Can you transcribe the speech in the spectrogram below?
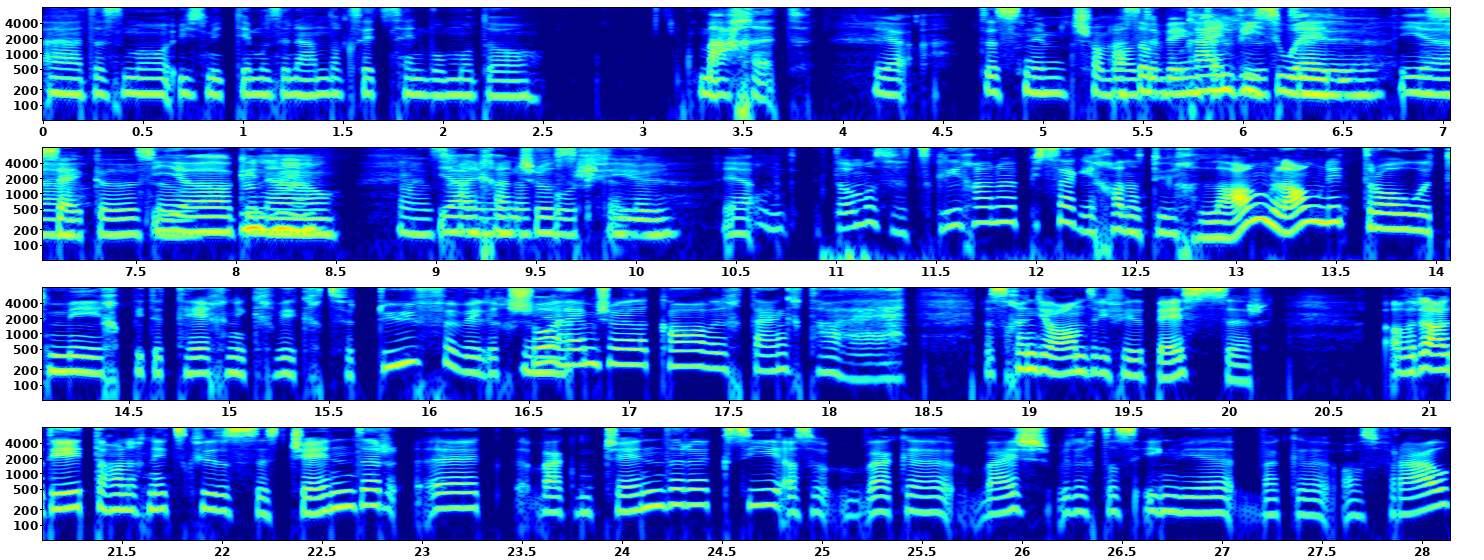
äh, dass wir uns mit dem auseinandergesetzt haben, was wir da machen. ja, das nimmt schon mal Also den Wind rein ein bisschen visuell, ja. Segeln, so. Ja, genau. Mhm. Das Ja, kann ich mir habe schon das vorstellen. Gefühl. Ja. Und da muss ich jetzt gleich auch noch etwas sagen. Ich habe natürlich lang, lang nicht getraut, mich bei der Technik wirklich zu vertiefen, weil ich schon Ja. Hemmschwellen hatte, weil ich dachte, hä, das können ja andere viel besser. Aber auch dort habe ich nicht das Gefühl, dass es Gender, äh, wegen dem Gender war, also wegen, weißt, weil ich das irgendwie wegen als Frau,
